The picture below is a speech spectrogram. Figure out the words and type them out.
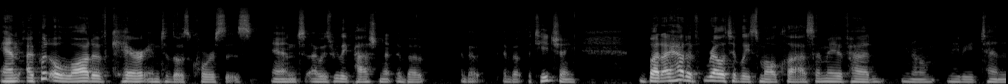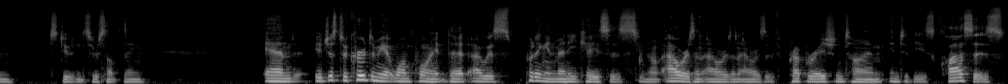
And I put a lot of care into those courses, and I was really passionate about about about the teaching. But I had a relatively small class. I may have had you know maybe ten students or something. And it just occurred to me at one point that I was putting in many cases, you know, hours and hours and hours of preparation time into these classes,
